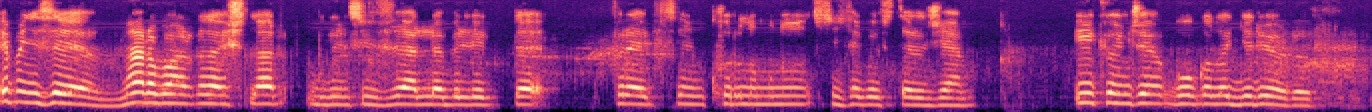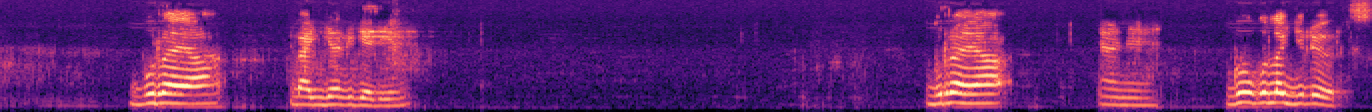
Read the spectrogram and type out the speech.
Hepinize merhaba arkadaşlar. Bugün sizlerle birlikte Fraps'in kurulumunu size göstereceğim. İlk önce Google'a giriyoruz. Buraya ben geri geleyim. Buraya yani Google'a giriyoruz.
